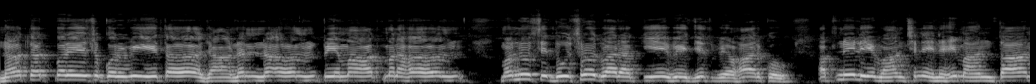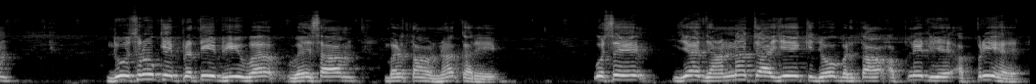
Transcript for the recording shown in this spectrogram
न तत्परेश कुर्वीत जानन प्रेमात्मन। मनुष्य दूसरों द्वारा किए हुए जिस व्यवहार को अपने लिए वांछने नहीं मानता, दूसरों के प्रति भी वह वैसा बर्ताव न करे। उसे यह जानना चाहिए कि जो बर्ताव अपने लिए अप्रिय है,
